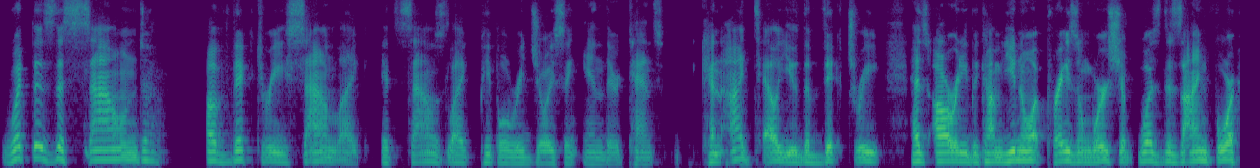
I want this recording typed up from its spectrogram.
What does the sound of victory sound like? It sounds like people rejoicing in their tents, can I tell you the victory has already become, you know what praise and worship was designed for?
